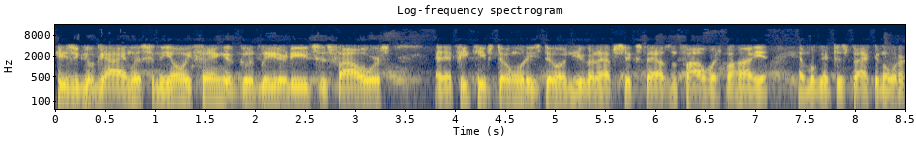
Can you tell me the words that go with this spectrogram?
He's a good guy, and listen, the only thing a good leader needs is followers. And if he keeps doing what he's doing, you're going to have six thousand followers behind you, and we'll get this back in order.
